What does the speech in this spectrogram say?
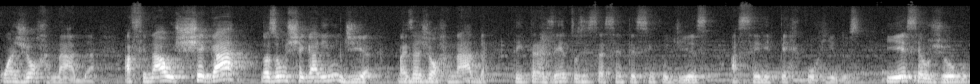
com a jornada. Afinal, chegar, nós vamos chegar em um dia, mas a jornada tem 365 dias a serem percorridos. E esse é o jogo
